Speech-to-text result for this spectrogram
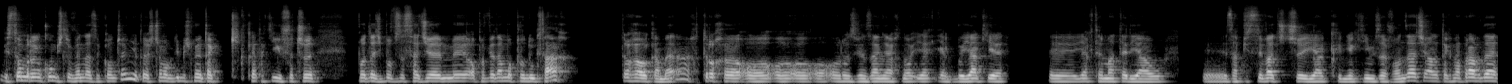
Jest tą rynku, myślę, że na zakończenie to jeszcze moglibyśmy tak kilka takich rzeczy podać, bo w zasadzie my opowiadamy o produktach, trochę o kamerach, trochę o, o, o rozwiązaniach, no jakby jakie, y, jak ten materiał y, zapisywać, czy jak, jak nim zarządzać, ale tak naprawdę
